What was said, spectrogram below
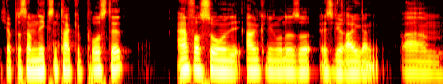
Ich habe das am nächsten Tag gepostet. Einfach so und die Ankündigung oder so, ist viral gegangen. Bam.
